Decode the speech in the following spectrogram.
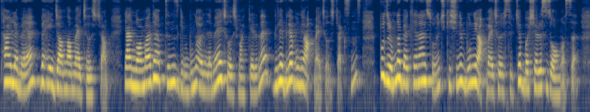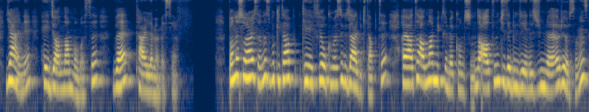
terlemeye ve heyecanlanmaya çalışacağım. Yani normalde yaptığınız gibi bunu önlemeye çalışmak yerine bile bile bunu yapmaya çalışacaksınız. Bu durumda beklenen sonuç kişinin bunu yapmaya çalıştıkça başarısız sessiz olması. Yani heyecanlanmaması ve terlememesi. Bana sorarsanız bu kitap keyifli okuması güzel bir kitaptı. Hayata anlam yükleme konusunda altını çizebileceğiniz cümleler arıyorsanız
